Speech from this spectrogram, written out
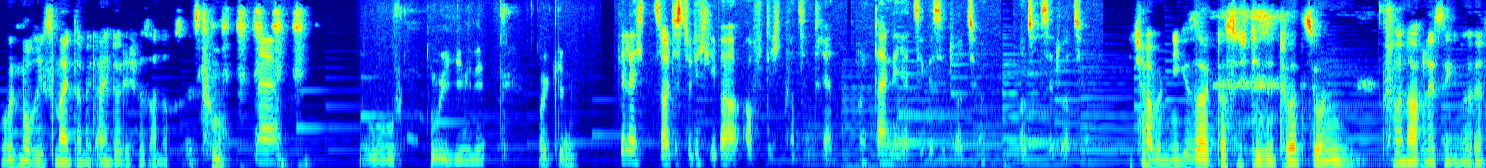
Und Maurice meint damit eindeutig was anderes als du. Naja. Uh, ui. Okay. Vielleicht solltest du dich lieber auf dich konzentrieren und deine jetzige Situation, unsere Situation. Ich habe nie gesagt, dass ich die Situation vernachlässigen würde.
